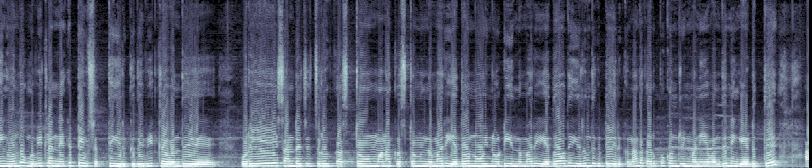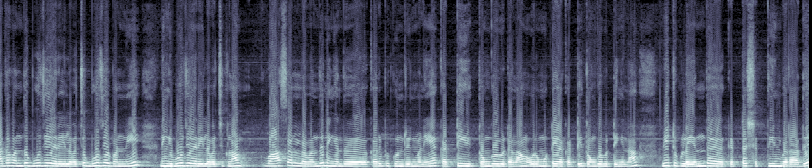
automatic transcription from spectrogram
நீங்கள் வந்து உங்கள் வீட்டில் நெகட்டிவ் சக்தி இருக்குது. வீட்டில் வந்து ஒரே சண்டை சச்சரவு கஷ்டம் மன கஷ்டம் இந்த மாதிரி ஏதோ நோய் நொடி இந்த மாதிரி ஏதாவது இருந்துக்கிட்டே இருக்குன்னா அந்த கருப்பு குன்றின் மணியை வந்து நீங்கள் எடுத்து அதை வந்து பூஜை அறையில் வச்சு பூஜை பண்ணி நீங்கள் பூஜை அறையில் வச்சுக்கலாம். வாசலில் வந்து நீங்கள் அந்த கருப்பு குன்றின் மணியை கட்டி தொங்க விடலாம். ஒரு மூட்டையாக கட்டி தொங்க விட்டிங்கன்னா வீட்டுக்குள்ளே எந்த கெட்ட சக்தியும் வராது.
